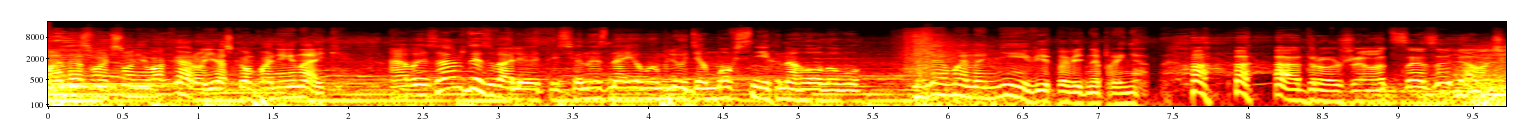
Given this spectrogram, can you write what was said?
Мене звуть Соні Вакаро, я з компанії Nike. А ви завжди звалюєтеся незнайомим людям, мов сніг на голову? Для мене ні, відповідь неприйнятна. А, друже, оце заявочка.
